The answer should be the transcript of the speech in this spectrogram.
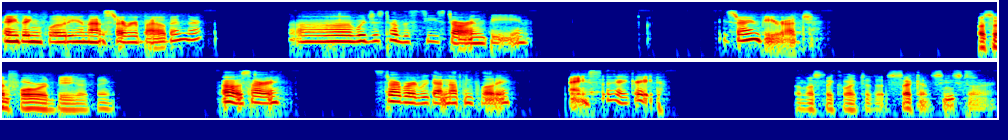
Anything floaty in that starboard bio bin there? Uh, we just have the sea star and B. Sea star and B, Raj. That's in forward B, I think. Oh, sorry. Starboard, we got nothing floaty. Nice. Okay, great. Unless they collected a second sea Oops. star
